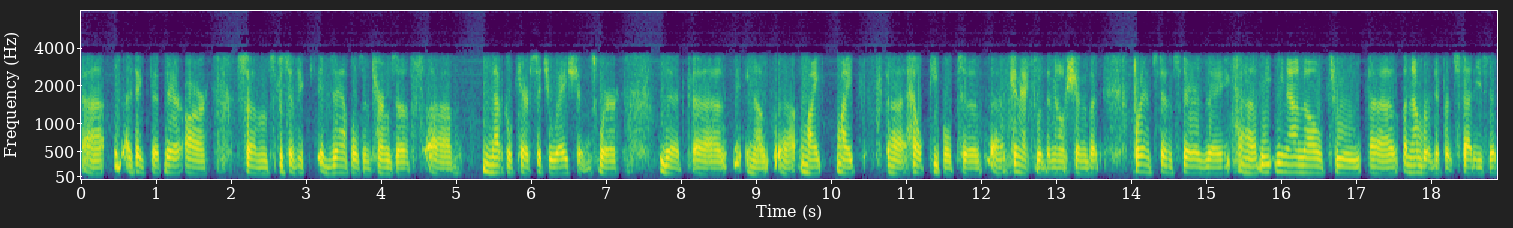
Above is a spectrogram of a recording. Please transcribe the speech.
I think that there are some specific examples in terms of medical care situations where that uh, you know uh, might might uh, help people to uh, connect with the notion. But for instance, there is a uh, we we now know through uh, a number of different studies that.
